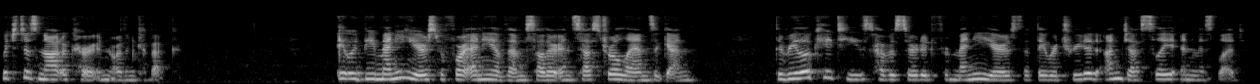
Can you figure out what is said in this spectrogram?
which does not occur in northern Quebec. It would be many years before any of them saw their ancestral lands again. The relocatees have asserted for many years that they were treated unjustly and misled.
